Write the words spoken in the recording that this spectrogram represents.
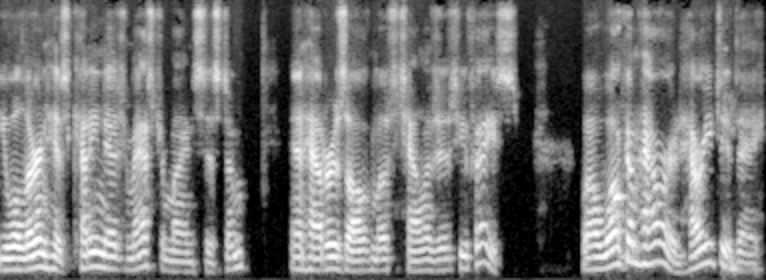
you will learn his cutting edge mastermind system and how to resolve most challenges you face. Well, welcome, Howard. How are you today?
